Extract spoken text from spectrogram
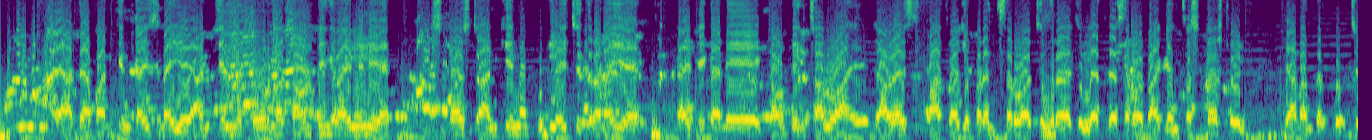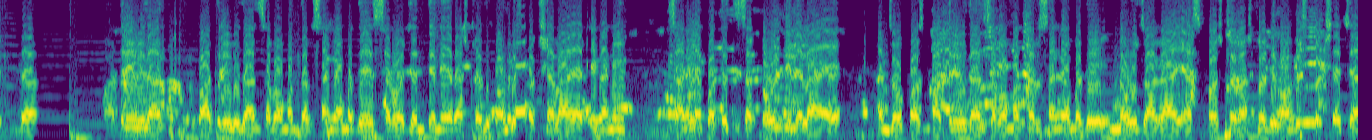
नाही, अद्याप आणखीन काहीच नाहीये. आणखीन पूर्ण काउंटिंग राहिलेली आहे. स्पष्ट आणखीन कुठलेही चित्र नाहीये. काही ठिकाणी काउंटिंग चालू आहे. ज्यावेळेस पाच वाजेपर्यंत सर्व चित्र जिल्ह्यातल्या सर्व जागेंचं स्पष्ट होईल त्यानंतर पुढचे पाथरी विधान पाथरी विधानसभा मतदारसंघामध्ये सर्व जनतेने राष्ट्रवादी काँग्रेस पक्षाला या ठिकाणी चांगल्या पद्धतीचा कौल दिलेला आहे. आणि जवळपास पाथरी विधानसभा मतदारसंघामध्ये नऊ जागा या स्पष्ट राष्ट्रवादी काँग्रेस पक्षाच्या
